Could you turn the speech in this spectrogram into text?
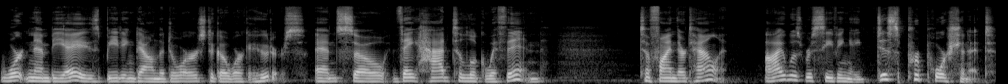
Wharton MBAs beating down the doors to go work at Hooters. And so they had to look within to find their talent. I was receiving a disproportionate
